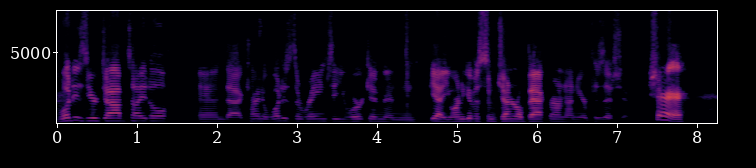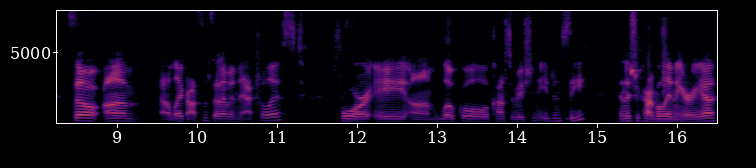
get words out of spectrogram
What is your job title? and uh, kind of what is the range that you work in and yeah you want to give us some general background on your position Sure. So, um, uh, like Austin said, I'm a naturalist for a um, local conservation agency in the Chicagoland area.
